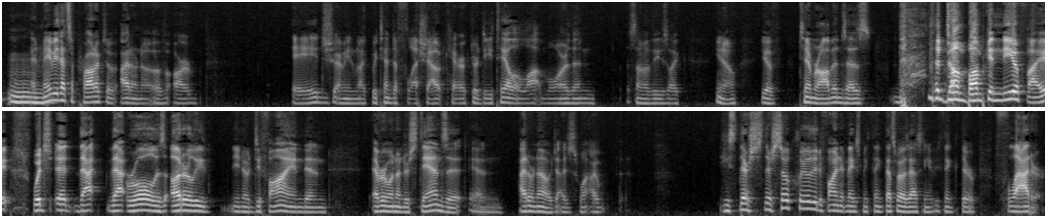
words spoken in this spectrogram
mm-hmm. and maybe that's a product of I don't know of our age. I mean, like we tend to flesh out character detail a lot more than some of these. Like, you know, you have Tim Robbins as the dumb bumpkin neophyte, which it, that that role is utterly you know defined and everyone understands it. And I don't know. I just want I. He's they're they're so clearly defined. It makes me think. That's why I was asking if you think they're flatter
